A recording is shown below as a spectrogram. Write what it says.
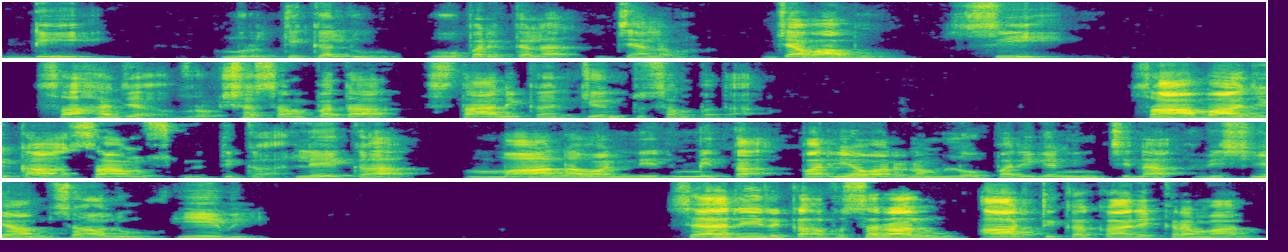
డి. మృతికలు ఉపరితల జలం. జవాబు సి. సహజ వృక్ష సంపద స్థానిక జంతు సంపద. సామాజిక సాంస్కృతిక లేక మానవ నిర్మిత పర్యావరణంలో పరిగణించిన విషయాంశాలు ఏవి? శారీరక అవసరాలు ఆర్థిక కార్యక్రమాలు.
